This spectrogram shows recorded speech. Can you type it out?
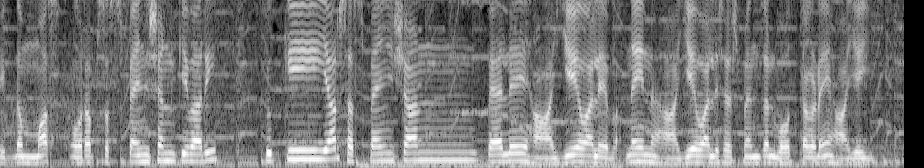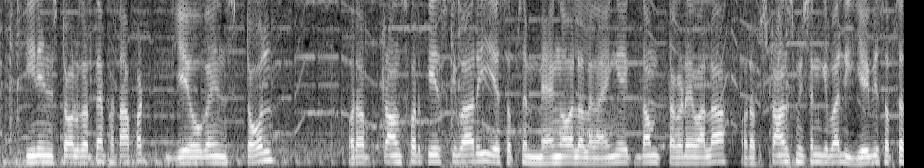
एकदम मस्त, और अब सस्पेंशन की बारी, क्योंकि यार सस्पेंशन पहले हाँ ये वाले नहीं ना हाँ ये वाले सस्पेंशन बहुत तगड़े हैं हाँ यही इन्हें इंस्टॉल करते हैं फटाफट, ये हो गए इंस्टॉल और अब ट्रांसफ़र केस की बारी ये सबसे महँगा वाला लगाएँगे एकदम तगड़े वाला। और अब ट्रांसमिशन की बारी ये भी सबसे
